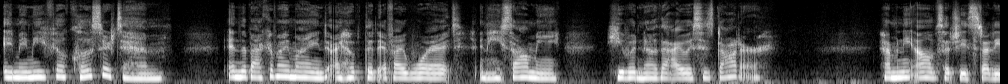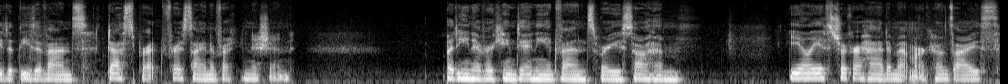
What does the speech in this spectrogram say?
It made me feel closer to him. In the back of my mind, I hoped that if I wore it and he saw me, he would know that I was his daughter. How many elves had she studied at these events, desperate for a sign of recognition? But he never came to any events where you saw him. Eliath shook her head and met Marcone's eyes.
